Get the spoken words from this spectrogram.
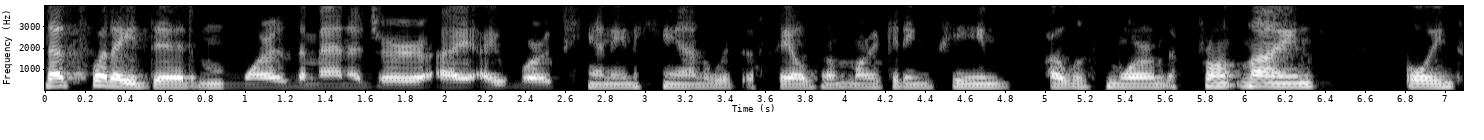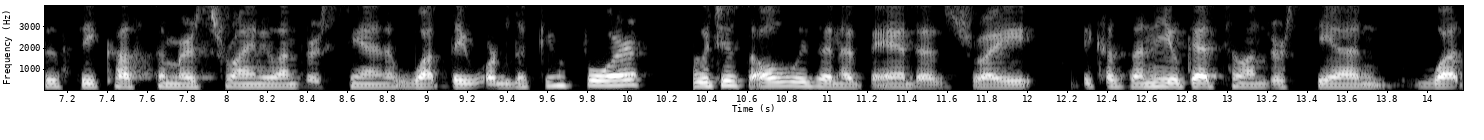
that's what I did more as a manager. I, I, worked hand in hand with the sales and marketing team. I was more on the front lines, going to see customers, trying to understand what they were looking for, which is always an advantage, right? Because then you get to understand what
